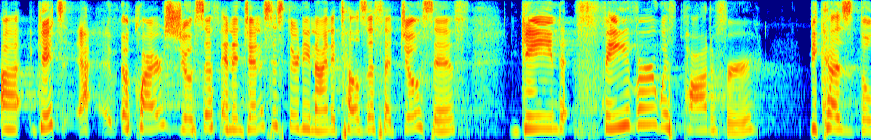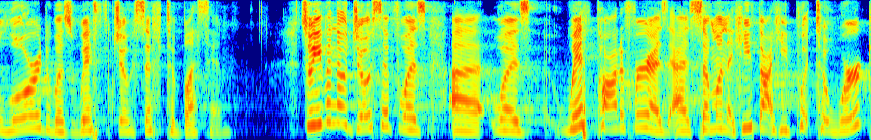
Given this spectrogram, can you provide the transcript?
uh, gets, uh, acquires Joseph, and in Genesis 39, it tells us that Joseph gained favor with Potiphar because the Lord was with Joseph to bless him. So even though Joseph was, uh, was with Potiphar as, as someone that he thought he'd put to work,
